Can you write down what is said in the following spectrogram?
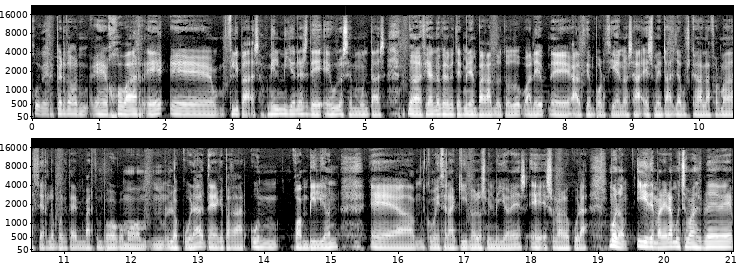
Joder, perdón, eh, Jobar, eh, eh, flipas, mil millones de euros en multas. No, al final no creo que terminen pagando todo, ¿vale? Eh, al 100%, o sea, es meta, ya buscarán la forma de hacerlo porque también me parece un poco como mm, locura tener que pagar un, one billion, eh, como dicen aquí, ¿no? Los mil millones, eh, es una locura. Bueno, y de manera mucho más breve,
